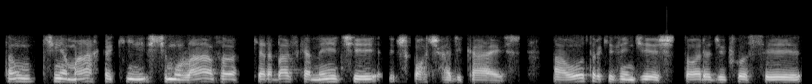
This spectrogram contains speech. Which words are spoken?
Então tinha marca que estimulava, que era basicamente esportes radicais. A outra que vendia a história de que você,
